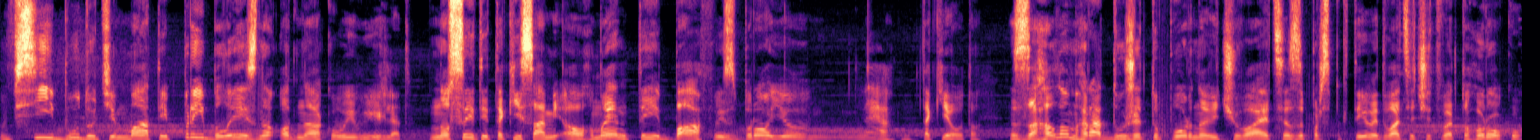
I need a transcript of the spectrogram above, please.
Всі будуть мати приблизно однаковий вигляд. Носити такі самі аугменти, бафи, зброю. Не, таке ото. Загалом гра дуже топорно відчувається з перспективи 24-го року.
